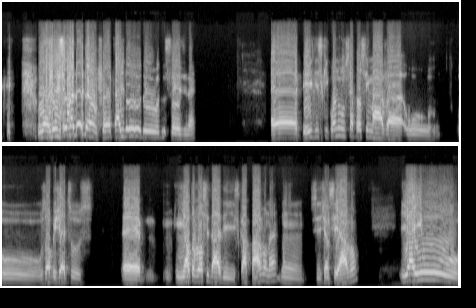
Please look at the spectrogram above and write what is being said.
o Ângelo Silva doidão, foi atrás do, do, do CESE, né? É, ele disse que quando se aproximava o, o, os objetos é, em alta velocidade escapavam, né? Não se chanceavam. E aí o,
